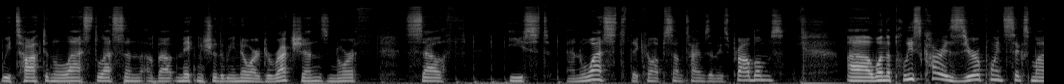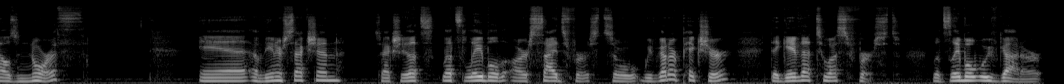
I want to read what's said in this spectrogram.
We talked in the last lesson about making sure that we know our directions north, south, east, and west. They come up sometimes in these problems. Uh, when the police car is 0.6 miles north and of the intersection, so actually let's let's label our sides first. So we've got our picture. They gave that to us first. Let's label what we've got. Our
